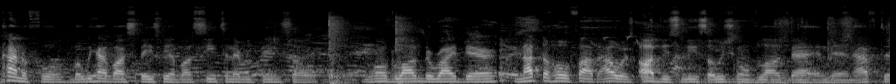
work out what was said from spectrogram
kind of full. But we have our space, we have our seats and everything. So I'm gonna vlog the ride there. Not the whole five hours, obviously. So we're just gonna vlog that, and then after,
